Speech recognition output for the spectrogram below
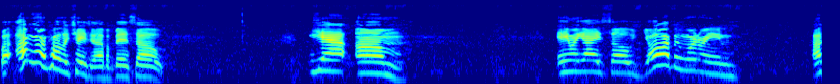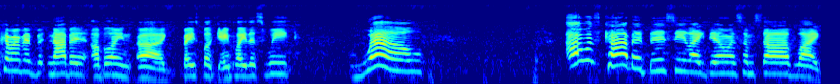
but I'm gonna probably change it up a bit, so, yeah, um, anyway, guys, so y'all have been wondering, how come I've been, not been uploading, uh, Facebook gameplay this week? Well, I was kind of busy, like, dealing with some stuff, like,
